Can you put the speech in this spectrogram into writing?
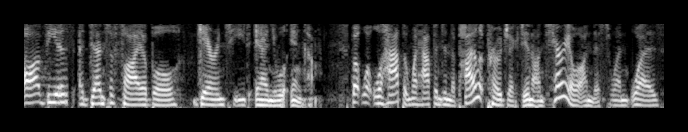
obvious, identifiable, guaranteed annual income. But what will happen, what happened in the pilot project in Ontario on this one was,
